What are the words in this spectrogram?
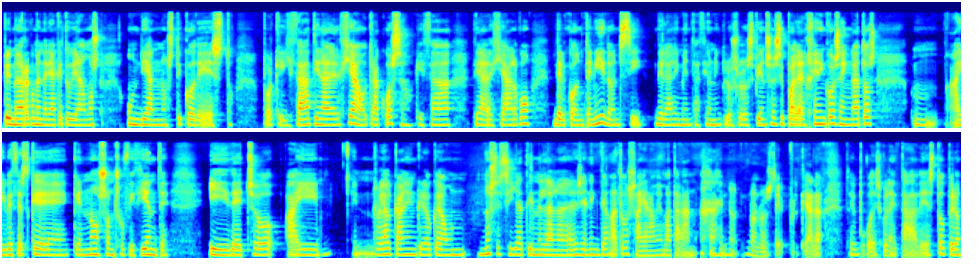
Primero recomendaría que tuviéramos un diagnóstico de esto, porque quizá tiene alergia a otra cosa, quizá tiene alergia a algo del contenido en sí, de la alimentación. Incluso los piensos hipoalergénicos en gatos mm, hay veces que, que no son suficientes y de hecho hay en Royal Canin creo que aún, no sé si ya tiene el analgénic de gatos, ahora me matarán, no, lo sé, porque ahora estoy un poco desconectada de esto, pero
